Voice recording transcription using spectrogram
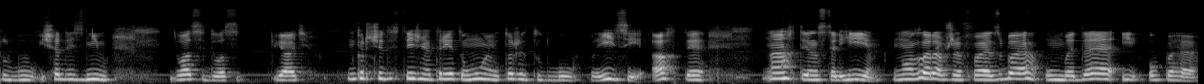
тут був. І ще десь днів 20-25. Ну, коротше, десь тижня три тому я теж тут був. Поліції. Ах ти. Ах ти ностальгія. Ну а зараз вже ФСБ, УМВД і ОПГ.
